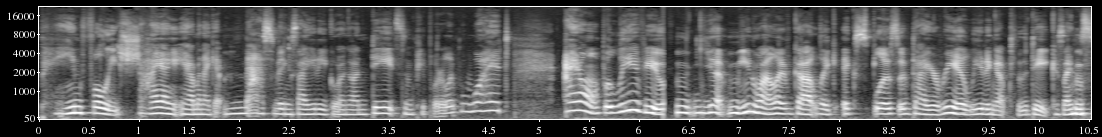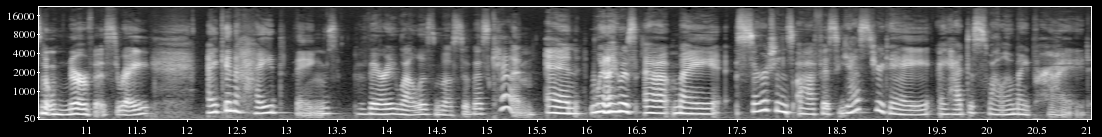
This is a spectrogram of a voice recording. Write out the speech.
painfully shy i am and i get massive anxiety going on dates and people are like what? I don't believe you. Yet meanwhile i've got like explosive diarrhea leading up to the date because i'm so nervous right? I can hide things very well as most of us can. And when i was at my surgeon's office yesterday i had to swallow my pride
